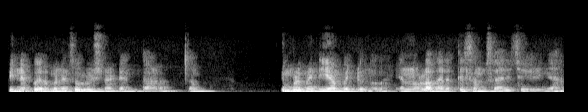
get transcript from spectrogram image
പിന്നെ പെർമനന്റ് സൊല്യൂഷൻ ആയിട്ട് എന്താണ് ഇംപ്ലിമെന്റ് ചെയ്യാൻ പറ്റുന്നത്? എന്നുള്ള തരത്തിൽ സംസാരിച്ചു കഴിഞ്ഞാൽ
